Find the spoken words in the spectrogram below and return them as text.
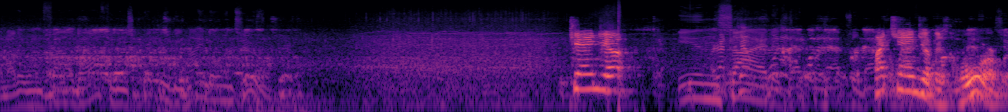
Another one fouled off, and he's quickly behind 0 2. Change up. Inside, is that perhaps about My the changeup last is horrible.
